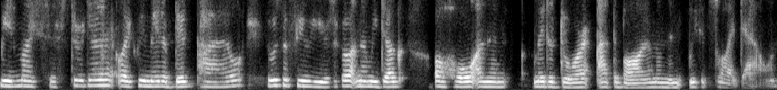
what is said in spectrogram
Me and my sister did it. Like we made a big pile. It was a few years ago and then we dug a hole and then made a door at the bottom and then we could slide down.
